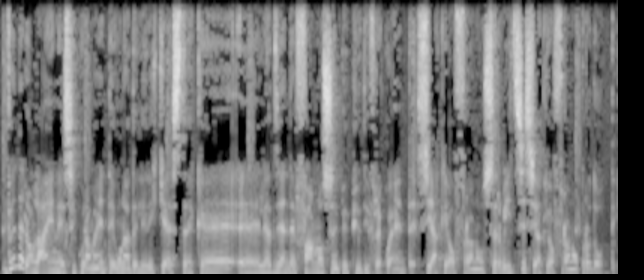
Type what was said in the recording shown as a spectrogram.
Vendere online è sicuramente una delle richieste che eh, le aziende fanno sempre più di frequente, sia che offrano servizi sia che offrano prodotti.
